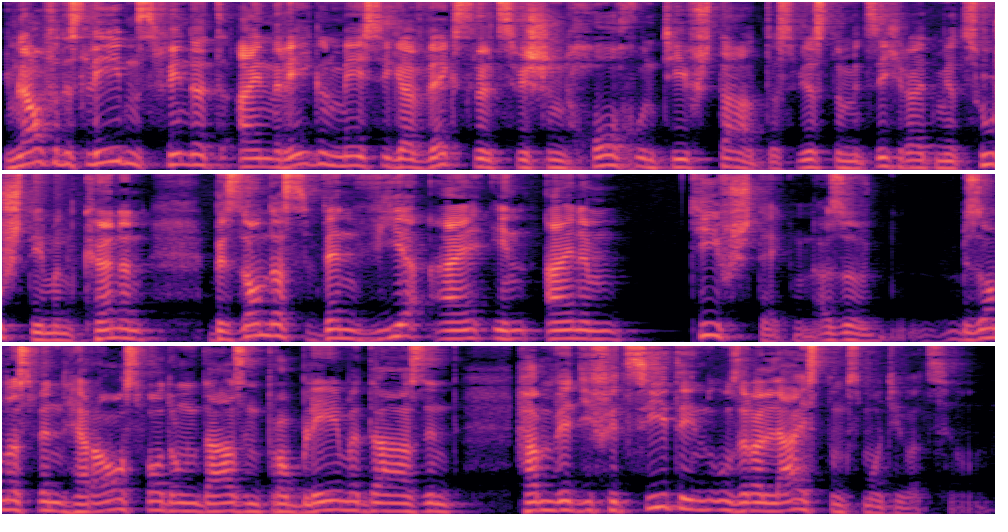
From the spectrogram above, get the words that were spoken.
Im Laufe des Lebens findet ein regelmäßiger Wechsel zwischen Hoch und Tief statt. Das wirst du mit Sicherheit mir zustimmen können, besonders wenn wir in einem Tief stecken. Also besonders wenn Herausforderungen da sind, Probleme da sind, haben wir Defizite in unserer Leistungsmotivation.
